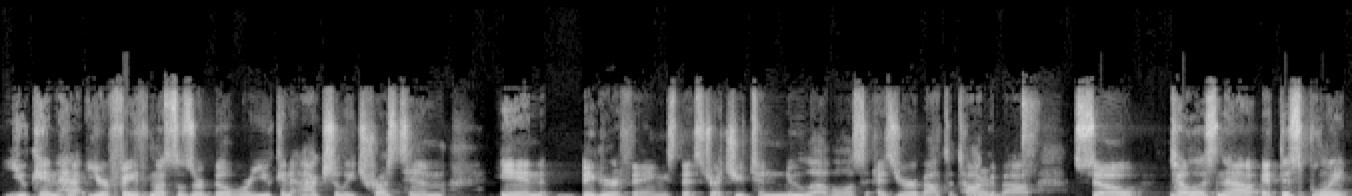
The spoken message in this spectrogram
you can have your faith muscles are built where you can actually trust Him in bigger things that stretch you to new levels as you're about to talk right. about. So tell mm-hmm. us now at this point,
